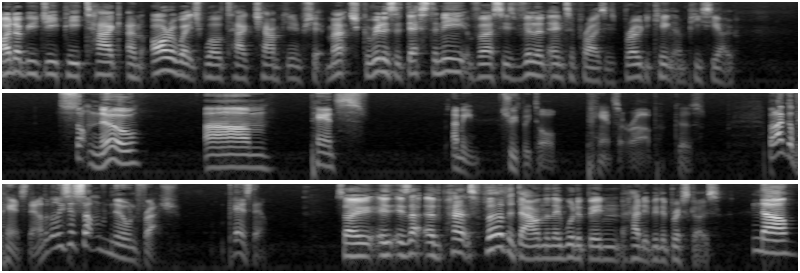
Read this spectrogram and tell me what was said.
IWGP Tag and ROH World Tag Championship match, Gorillas of Destiny versus Villain Enterprises, Brody King and PCO. Something new. Um, pants. I mean, truth be told, pants are up because, but I go pants down. At least it's something new and fresh. Pants down. So is, is that are the pants further down than they would have been had it been the Briscoes? No,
